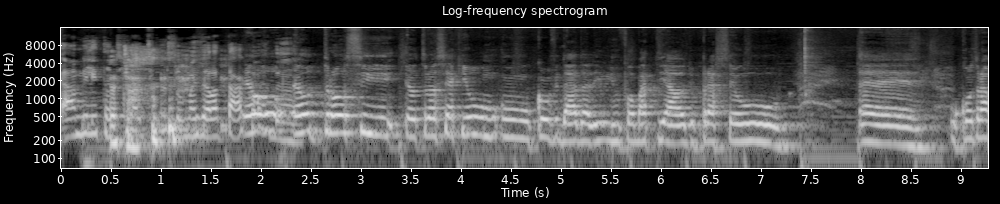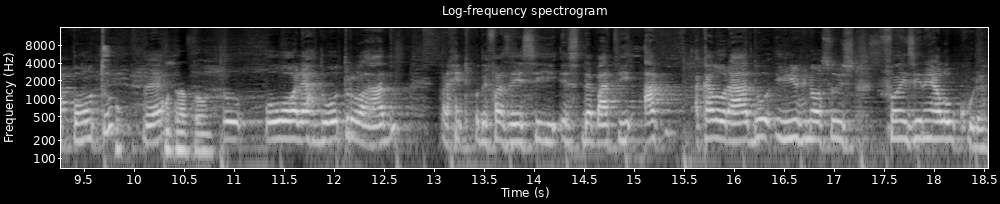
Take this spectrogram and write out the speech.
A, militante já descansou, mas ela tá Eu, acordando. eu trouxe eu trouxe aqui um, um convidado ali em formato de áudio para ser o é, o contraponto, né? Contraponto. O, o olhar do outro lado para a gente poder fazer esse, esse debate acalorado e os nossos fãs irem à loucura.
